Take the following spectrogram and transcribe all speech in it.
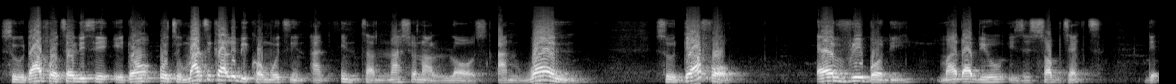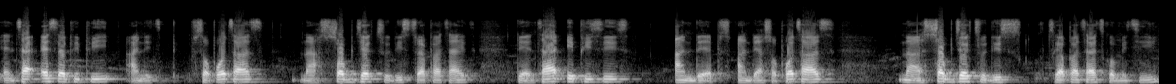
So therefore for tell you say e don automatically become wetin? An international laws. And when? So therefore everybody maada bio is a subject. The entire slpp and its supporters na subject to this tripartite. The entire apcs and their and their supporters now subject to this tripartite committee.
